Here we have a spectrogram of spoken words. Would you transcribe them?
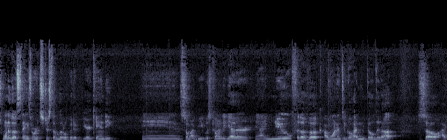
It's one of those things where it's just a little bit of ear candy. And so my beat was coming together and I knew for the hook I wanted to go ahead and build it up. So I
